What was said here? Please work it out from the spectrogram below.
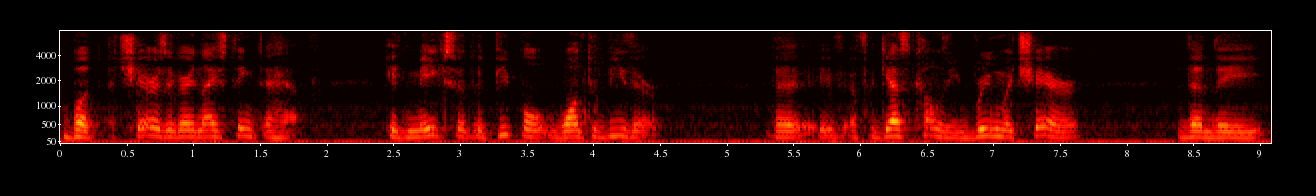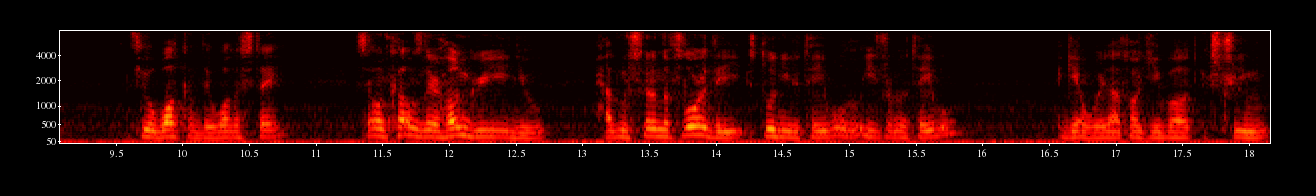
But a chair is a very nice thing to have. It makes it that people want to be there. The, if, if a guest comes and you bring them a chair, then they feel welcome. They want to stay. Someone comes, they're hungry, and you have them sit on the floor. They still need a table. They'll eat from the table. Again, we're not talking about extreme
